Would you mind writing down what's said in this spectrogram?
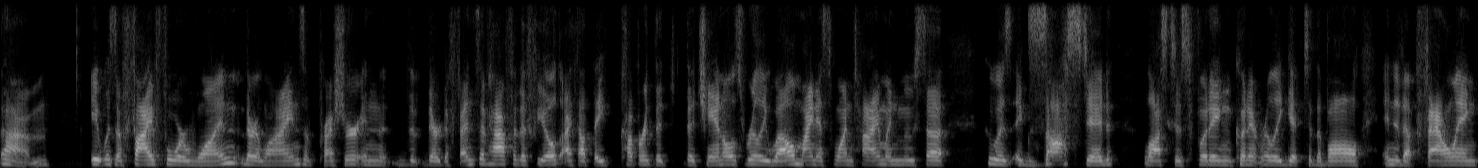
um, it was a 5-4-1 their lines of pressure in the, their defensive half of the field i thought they covered the, the channels really well minus one time when Musah who was exhausted lost his footing couldn't really get to the ball ended up fouling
